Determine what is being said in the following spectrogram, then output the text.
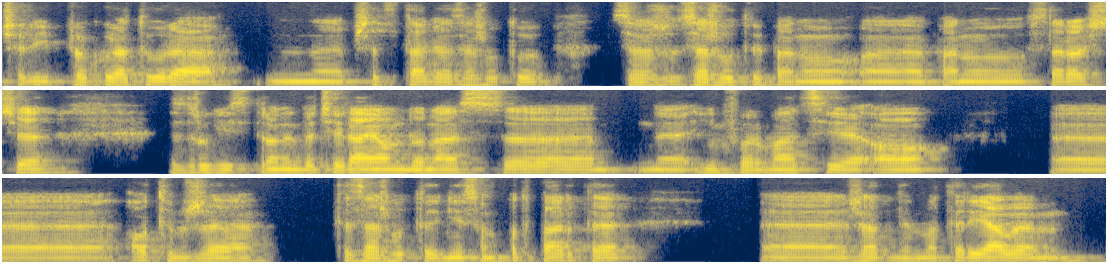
czyli prokuratura przedstawia zarzutu, zarzuty panu, e, panu staroście, z drugiej strony docierają do nas e, informacje o E, o tym, że te zarzuty nie są podparte e, żadnym materiałem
